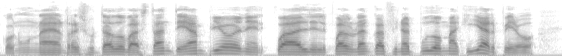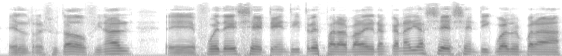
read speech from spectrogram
con un eh, resultado bastante amplio en el cual el cuadro blanco al final pudo maquillar, pero el resultado final fue de 73 para el Herbalife Gran Canaria, 64 para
